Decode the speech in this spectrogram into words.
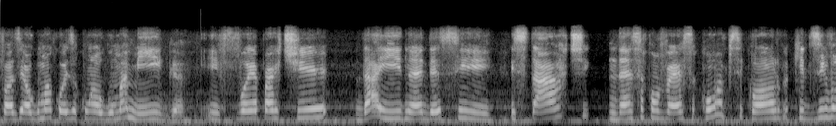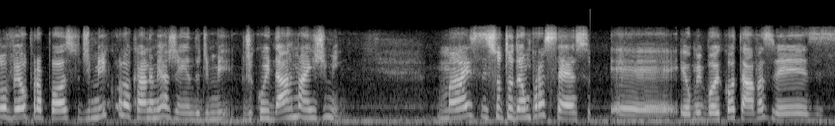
fazer alguma coisa com alguma amiga. E foi a partir daí, né, desse start, dessa conversa com a psicóloga, que desenvolveu o propósito de me colocar na minha agenda, de, me, de cuidar mais de mim. Mas isso tudo é um processo. É, eu me boicotava às vezes,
